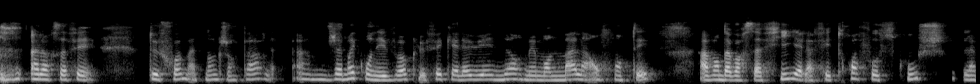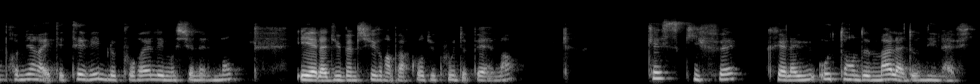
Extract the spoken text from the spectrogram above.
Alors ça fait deux fois maintenant que j'en parle. j'aimerais qu'on évoque le fait qu'elle a eu énormément de mal à enfanter. Avant d'avoir sa fille, elle a fait trois fausses couches. La première a été terrible pour elle émotionnellement et elle a dû même suivre un parcours du coup de PMA. Qu'est-ce qui fait qu'elle a eu autant de mal à donner la vie?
